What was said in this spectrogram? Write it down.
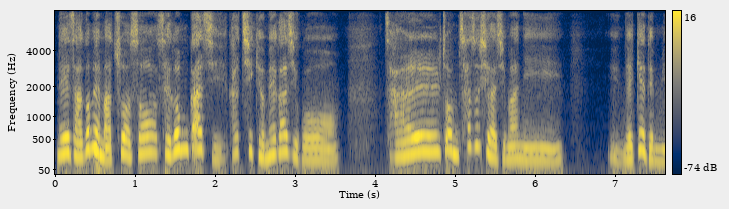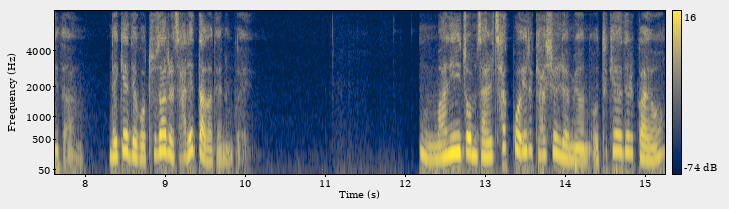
내 자금에 맞추어서 세금까지 같이 겸해가지고 잘 좀 찾으셔야지만이 이 내게 됩니다. 내게 되고 투자를 잘했다가 되는 거예요. 음, 많이 좀 잘 찾고 이렇게 하시려면 어떻게 해야 될까요?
